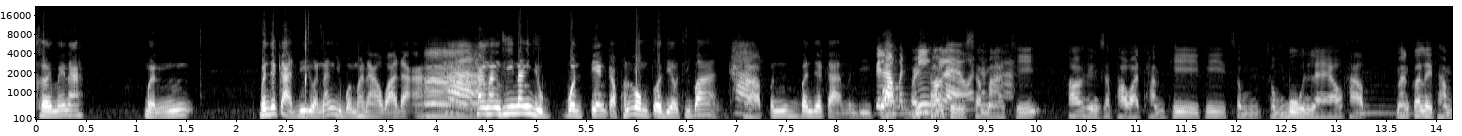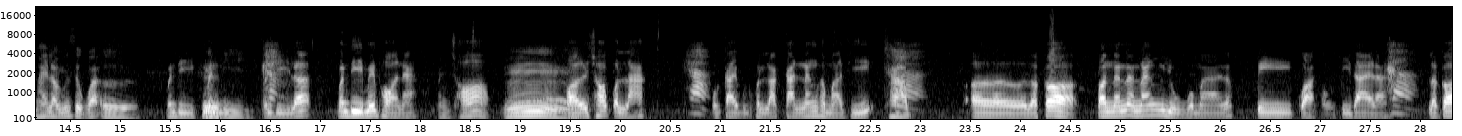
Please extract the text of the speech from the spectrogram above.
เคยไหมนะ เหมือนบรรยากาศดีกว่านั่งอยู่บนพนาวัดอะอะอ่าค่ะทั้งทั้งๆที่นั่งอยู่บนเตียงกับพัดลมตัวเดียวที่บ้าน ค่ะ ครับ มันบรรยากาศมันดีกเวลาว่ามัน ไปนิ่งเข้าแล้วถึงนะคะสมาธิเข้าถึงสภาวะธรรมที่ที่สมสมบูรณ์แล้ว ครับ มันก็เลยทำให้เรารู้สึกว่า เออ มันดีขึ้นมันดี มันดีแล้ว มันดีไม่พอนะ มันชอบ อืมพอชอบก็รักค่ะก็กลายเป็นคนรักการนั่งสมาธิ ครับค่ะ เออแล้วก็ตอนนั้นน่ะนั่งอยู่ประมาณสักปีกว่าสองปีได้แล้วค่ะ แล้วก็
